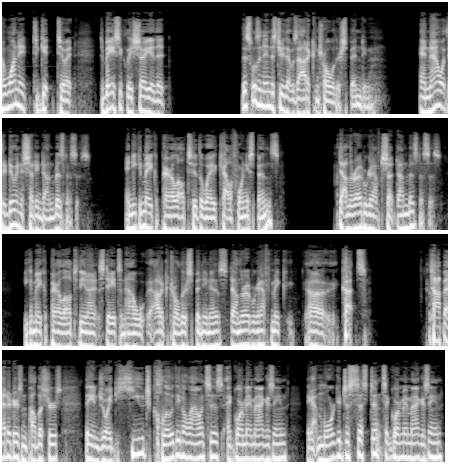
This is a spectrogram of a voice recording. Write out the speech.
I wanted to get to it to basically show you that this was an industry that was out of control with their spending. And now what they're doing is shutting down businesses. And you can make a parallel to the way California spends. Down the road, we're going to have to shut down businesses. You can make a parallel to the United States and how out of control their spending is. Down the road, we're going to have to make uh, cuts. Top editors and publishers, they enjoyed huge clothing allowances at Gourmet Magazine. They got mortgage assistance at Gourmet Magazine.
